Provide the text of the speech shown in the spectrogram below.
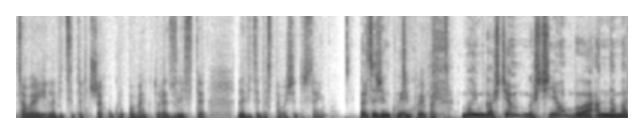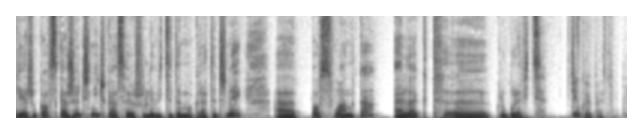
całej lewicy tych trzech ugrupowań, które z listy lewicy dostały się do Sejmu. Bardzo dziękuję. Dziękuję bardzo. Moim gościem, gościnią była Anna Maria Żukowska, rzeczniczka Sojuszu Lewicy Demokratycznej, posłanka elekt Klubu Lewicy. Dziękuję Państwu.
